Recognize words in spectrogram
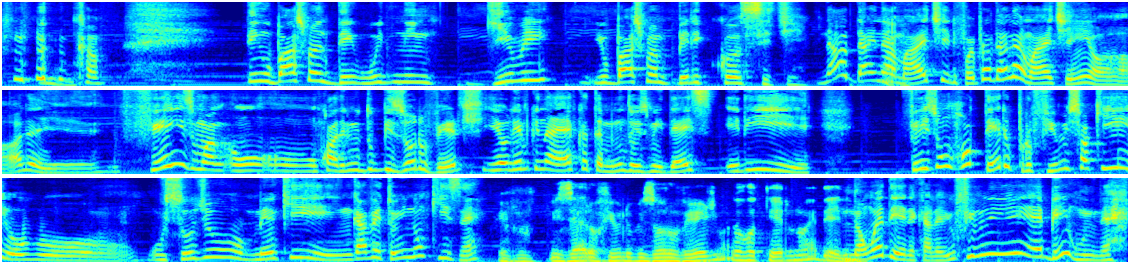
tem o Batman The Whitney Geary e o Batman Bellicosity. Na Dynamite, ele foi pra Dynamite, hein? Ó, olha aí. Fez uma- um, um quadrinho do Besouro Verde. E eu lembro que na época também, em 2010, ele fez um roteiro pro filme, só que o, o estúdio meio que engavetou e não quis, né? Fizeram o filme do Besouro Verde, mas o roteiro não é dele. Não é dele, cara. E o filme é bem ruim, né?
